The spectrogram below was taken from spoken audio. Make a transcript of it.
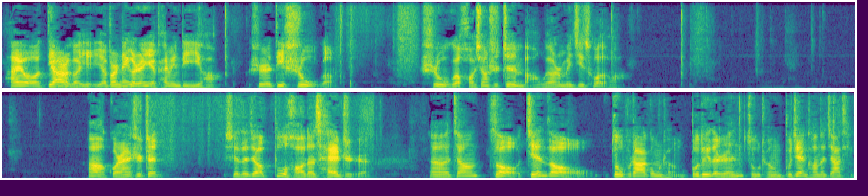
还有第二个也也不是那个人也排名第一哈，是第十五个，十五个好像是朕吧，我要是没记错的话。啊，果然是朕。写的叫不好的材质，呃，将造建造豆腐渣工程，不对的人组成不健康的家庭。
